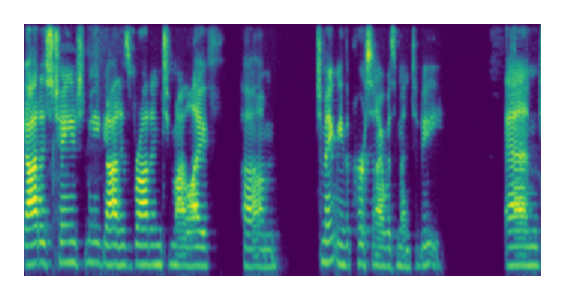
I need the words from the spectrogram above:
God has changed me. God has brought into my life um, to make me the person I was meant to be. And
